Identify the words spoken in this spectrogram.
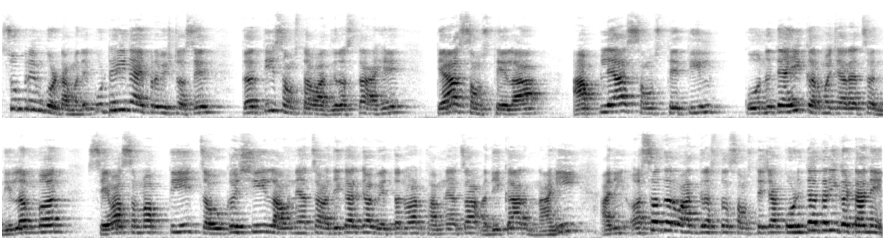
सुप्रीम कोर्टामध्ये कुठेही न्यायप्रविष्ट असेल तर ती संस्था वादग्रस्त आहे. त्या संस्थेला आपल्या संस्थेतील कोणत्याही कर्मचाऱ्याचं निलंबन सेवा समाप्ती चौकशी लावण्याचा अधिकार किंवा वेतनवाढ थांबण्याचा अधिकार नाही. आणि असं जर वादग्रस्त संस्थेच्या कोणत्या तरी गटाने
